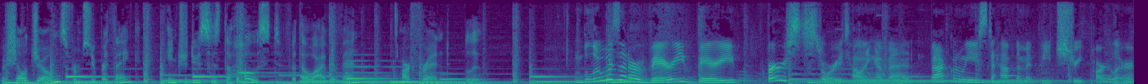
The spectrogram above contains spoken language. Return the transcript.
Michelle Jones from Superthank introduces the host for the live event, our friend Blue. Blue was at our very, very first storytelling event, back when we used to have them at Beech Street Parlor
